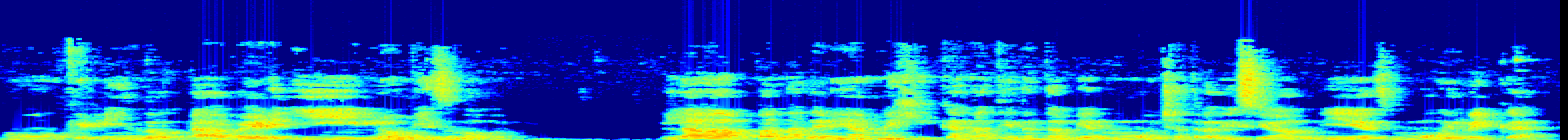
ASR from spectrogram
Oh, qué lindo. A ver, y lo mismo, la panadería mexicana tiene también mucha tradición y es muy rica.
